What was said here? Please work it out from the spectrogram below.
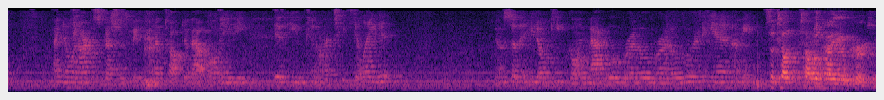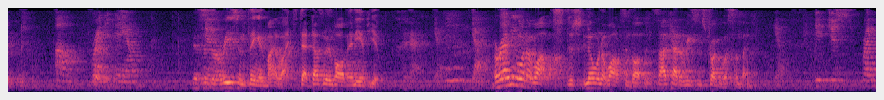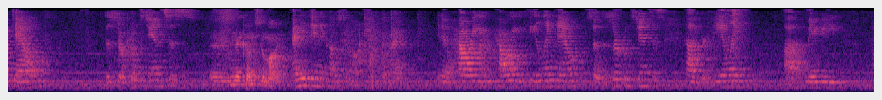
I know in our discussions we've kind of talked about well maybe if you can articulate it, know, so that you don't keep going back over and over and over it again. I mean. So tell tell them how you encourage me. Um, write it down. This is a recent thing in my life that doesn't involve any of you. Yeah. Or anyone at Wallace. There's no one at Wallace involved in this. I've had a recent struggle with somebody. Yeah. You just write down the circumstances. Anything that comes to mind. Anything that comes to mind, right? You know, how are you how are you feeling now? So the circumstances, how you're feeling, uh, maybe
